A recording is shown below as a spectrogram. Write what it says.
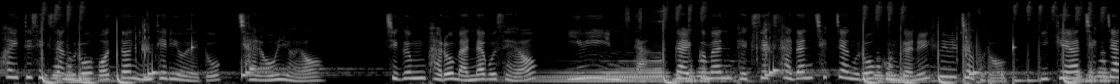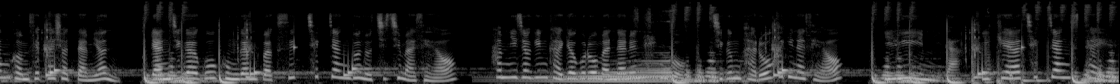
화이트 색상으로 어떤 인테리어에도 잘 어울려요. 지금 바로 만나보세요. 2위입니다. 깔끔한 백색 4단 책장으로 공간을 효율적으로 이케아 책장 검색하셨다면 양지가구 공간 박스 책장도 놓치지 마세요. 합리적인 가격으로 만나는 행복 지금 바로 확인하세요. 1위입니다. 이케아 책장 스타일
